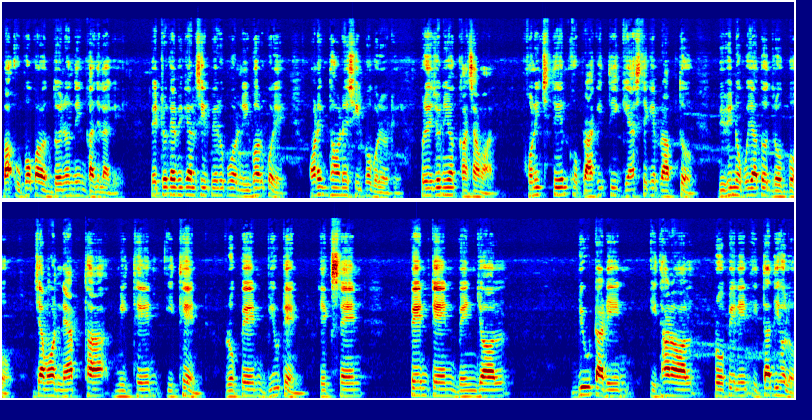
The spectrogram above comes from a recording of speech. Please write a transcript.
বা উপকরণ দৈনন্দিন কাজে লাগে। পেট্রোকেমিক্যাল শিল্পের উপর নির্ভর করে অনেক ধরনের শিল্প গড়ে ওঠে। প্রয়োজনীয় কাঁচামাল, খনিজ তেল ও প্রাকৃতিক গ্যাস থেকে প্রাপ্ত বিভিন্ন উপজাত দ্রব্য যেমন naphtha, methane, ethane propane butane, hexane, pentane, benzol butadiene ethanol, propylene ইত্যাদি হলো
